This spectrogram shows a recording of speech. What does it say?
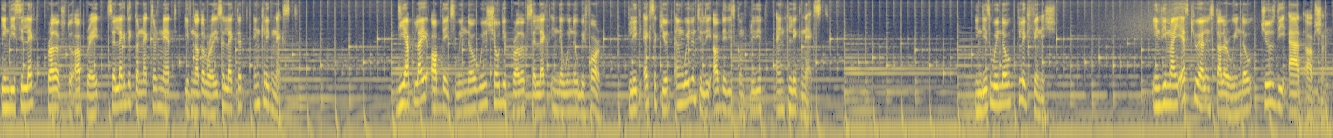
In the Select Products to upgrade, select the connector net if not already selected and click Next. The Apply Updates window will show the product select in the window before. Click Execute and wait until the update is completed and click Next. In this window, click Finish. In the MySQL installer window, choose the Add option.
